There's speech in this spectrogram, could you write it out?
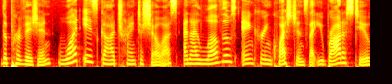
the provision? What is God trying to show us? And I love those anchoring questions that you brought us to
